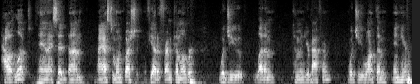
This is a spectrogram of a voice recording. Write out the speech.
how it looked. And I said, um, I asked them one question. If you had a friend come over, would you let them come into your bathroom? Would you want them in here?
